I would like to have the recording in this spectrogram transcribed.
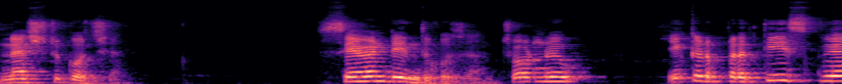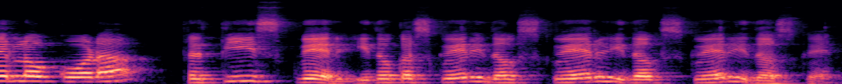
Next question. Seventeenth question. చూడండి ఇక్కడ ప్రతి స్క్వేర్లో కూడా ప్రతి స్క్వేర్ ఇదొక స్క్వేర్ ఇదొక స్క్వేర్ ఇదొక స్క్వేర్ ఇదొక స్క్వేర్.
